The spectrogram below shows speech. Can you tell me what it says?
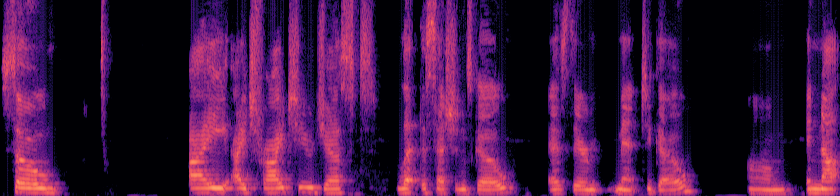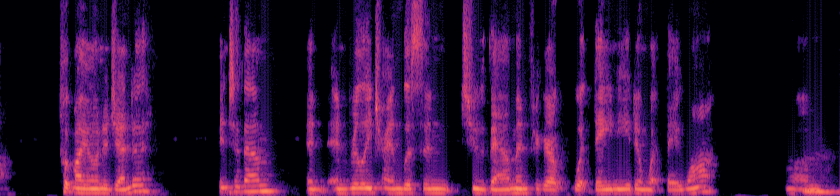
So I I try to just let the sessions go as they're meant to go, um, and not put my own agenda into them, and and really try and listen to them and figure out what they need and what they want. Um, mm.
